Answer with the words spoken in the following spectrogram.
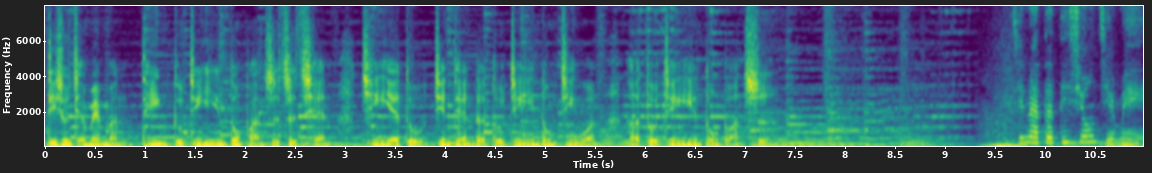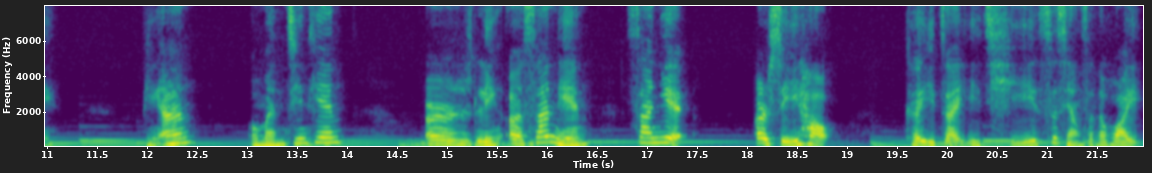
弟兄姐妹们，听读经运动反思之前，请阅读今天的读经运动经文和读经运动短诗。亲爱的弟兄姐妹，平安！我们今天二零二三年三月二十一号，可以在一起思想神的话语，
